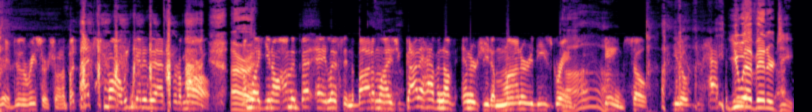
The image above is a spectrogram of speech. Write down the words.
Yeah, do the research on it. But that's tomorrow. We can get into that for tomorrow. All I'm like, you know, I'm in bed. Hey, listen, the bottom line is you got to have enough energy to monitor these games. Ah. games. So, you know, you have to. You have energy.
